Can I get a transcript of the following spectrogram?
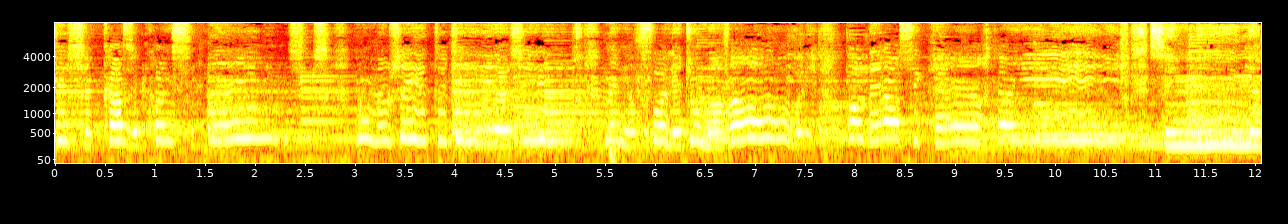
existe acaso coincidências no meu jeito de agir. Nem a folha de uma árvore poderá sequer cair sem minha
